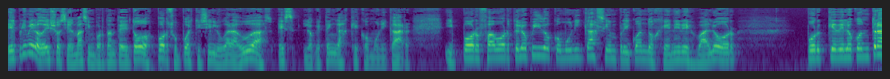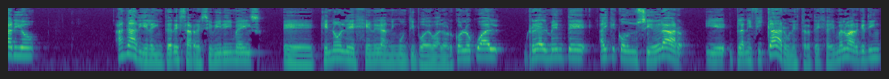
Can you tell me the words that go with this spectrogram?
El primero de ellos y el más importante de todos, por supuesto y sin lugar a dudas, es lo que tengas que comunicar. Y por favor te lo pido, comunica siempre y cuando generes valor, porque de lo contrario a nadie le interesa recibir emails eh, que no le generan ningún tipo de valor, con lo cual realmente hay que considerar y planificar una estrategia de email marketing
